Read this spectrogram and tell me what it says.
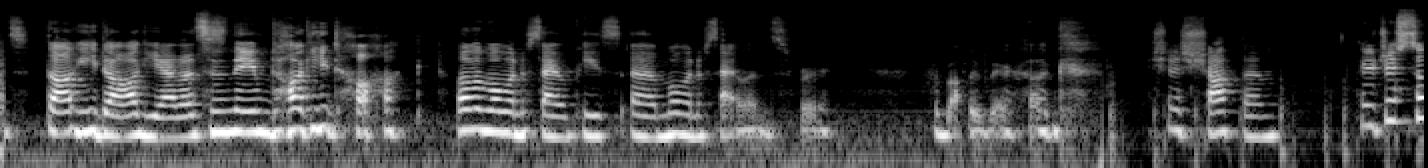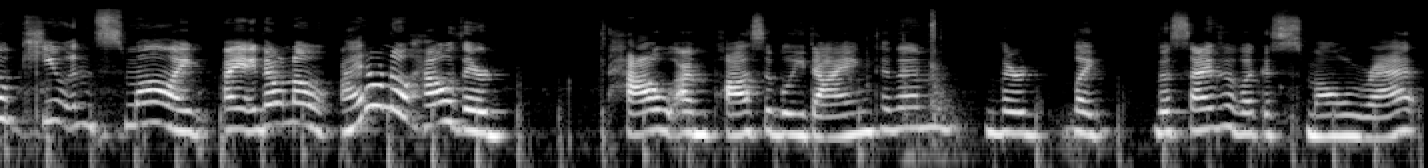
It's Doggy Dog. Yeah, that's his name. Doggy Dog. Love a moment of silence. A uh, moment of silence for for Bobby Bear Hug. I should have shot them. They're just so cute and small. I I don't know. I don't know how they're how I'm possibly dying to them. They're like the size of like a small rat.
